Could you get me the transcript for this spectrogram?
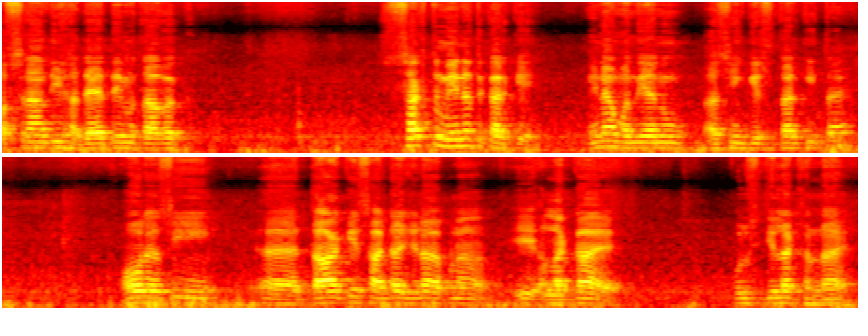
ਅਫਸਰਾਂ ਦੀ ਹਦਾਇਤ ਦੇ ਮੁਤਾਬਕ ਸਖਤ ਮਿਹਨਤ ਕਰਕੇ ਇਹਨਾਂ ਬੰਦਿਆਂ ਨੂੰ ਅਸੀਂ ਗ੍ਰਿਫਤਾਰ ਕੀਤਾ ਔਰ ਅਸੀਂ ਤਾਂ ਕਿ ਸਾਡਾ ਜਿਹੜਾ ਆਪਣਾ ਇਹ ਇਲਾਕਾ ਹੈ ਪੁਲਿਸ ਜ਼ਿਲ੍ਹਾ ਖੰਨਾ ਹੈ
